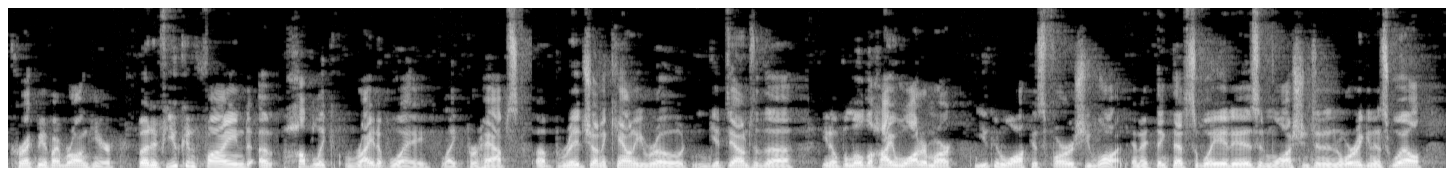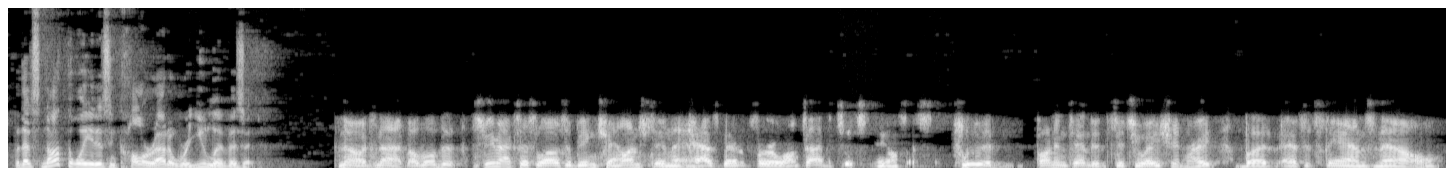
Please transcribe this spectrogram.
correct me if I'm wrong here, but if you can find a public right of way, like perhaps a bridge on a county road, and get down to the you know, below the high water mark, you can walk as far as you want. And I think that's the way it is in Washington and Oregon as well. But that's not the way it is in Colorado where you live, is it? No, it's not. Although the stream access laws are being challenged, and it has been for a long time. It's it's you know it's fluid, pun intended, situation, right? But as it stands now,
